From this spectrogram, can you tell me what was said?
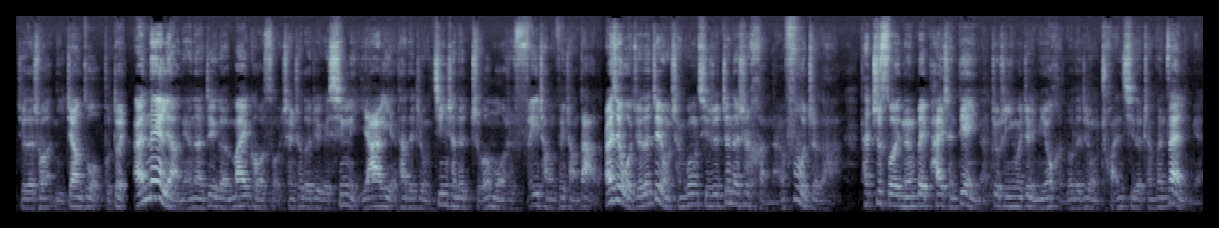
觉得说你这样做不对。而那两年呢，这个 Michael 所承受的这个心理压力，他的这种精神的折磨是非常非常大的。而且我觉得这种成功其实真的是很难复制的哈。他之所以能被拍成电影呢，就是因为这里面有很多的这种传奇的成分在里面。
